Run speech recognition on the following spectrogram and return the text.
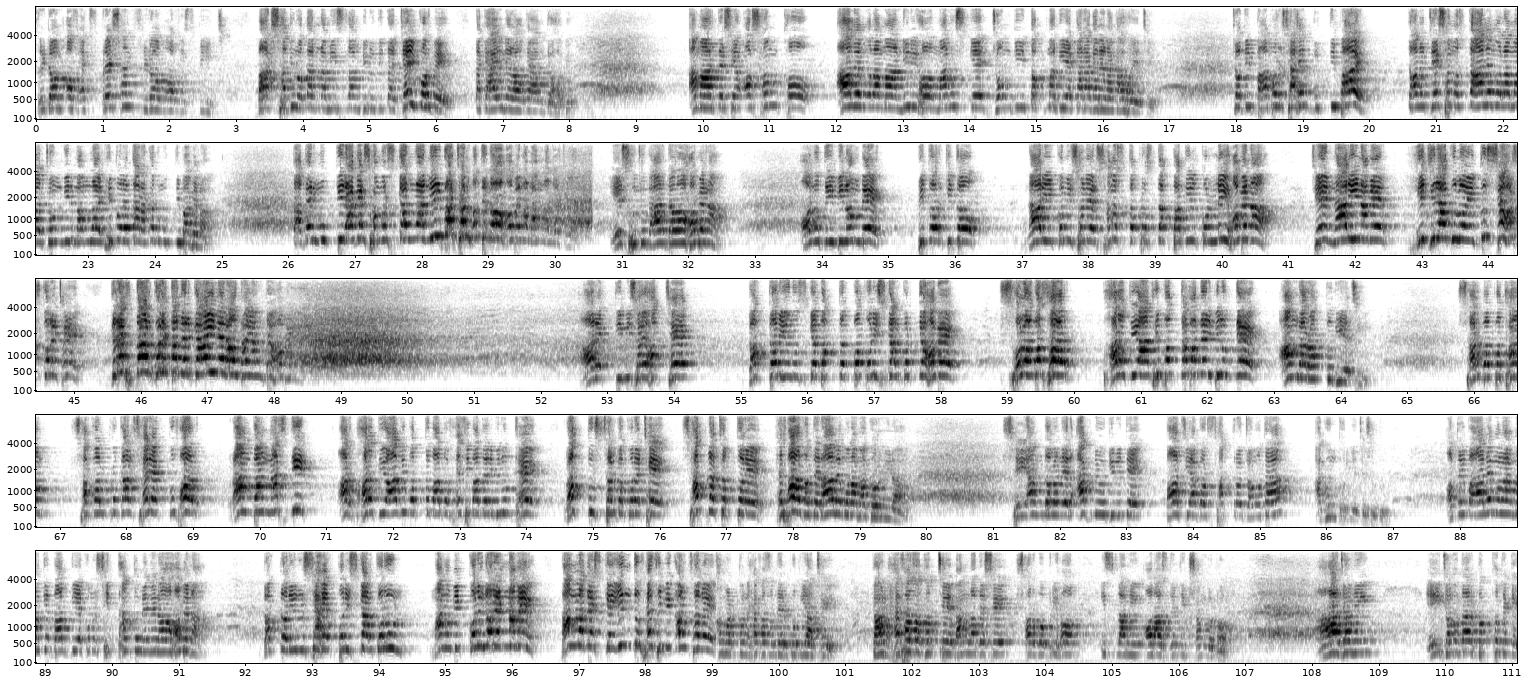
Freedom of expression freedom of speech বাক স্বাধীনতার নামে ইসলাম বিরোধিতা যেই করবে, তাকে আইনের আওতায় আনতে হবে। আমার দেশে অসংখ্য আলেম ওলামা নিরীহ মানুষকে জঙ্গি তকমা দিয়ে কারাগারে রাখা হয়েছে। যদি বাবর সাহেব মুক্তি পায়, তাহলে যে সমস্ত আলেম ওলামা জঙ্গির মামলায় ভিতরে তারা কেন মুক্তি পাবে না। তাদের মুক্তির আগে সংস্কার না, নির্বাচন হতে দেওয়া হবে না বাংলাদেশে। এ সুযোগ আর দেওয়া হবে না। অনতি বিলম্বে বিতর্কিত নারী কমিশনের সমস্ত প্রস্তাব বাতিল করলেই হবে না। যে নারী নামের হিজড়াগুলো এই দুঃসাহস করেছে, গ্রেফতার করে তাদেরকে আইনের আওতায় আনতে হবে। আরেকটি বিষয় হচ্ছে ডক্টর ইউনুসকে বক্তব্য পরিষ্কার করতে হবে। ষোলো বছর ভারতীয় আধিপত্যবাদের বিরুদ্ধে আমরা রক্ত দিয়েছি। সর্বপ্রথম সকল প্রকার সেরেক, কুফর, রামবাম, নাস্তিক আর ভারতীয় আধিপত্যবাদ ও ফেসিবাদের বিরুদ্ধে রক্ত উৎসর্গ করেছে শাপলা চত্বরে হেফাজতের আলে মোলামা কর্মীরা। সেই আন্দোলনের আগ্নেয়গিরিতে পাঁচই আগস্ট ছাত্র জনতা আগুন ধরিয়েছে শুধু। অতএব আলেমোলা আমাকে বাদ দিয়ে কোনো সিদ্ধান্ত মেনে নেওয়া হবে না। ডক্টর ইউনুস সাহেব, পরিষ্কার করুন, মানবিক করিডোরের নামে বাংলাদেশকে ইন্দো প্যাসিফিক অঞ্চলে সমর্থন হেফাজতের প্রতি আছে। কারণ হেফাজত হচ্ছে বাংলাদেশে সর্ববৃহৎ ইসলামী অরাজনৈতিক সংগঠন। আজ আমি এই জনতার পক্ষ থেকে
